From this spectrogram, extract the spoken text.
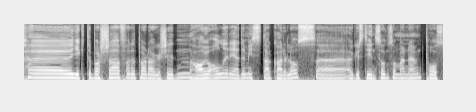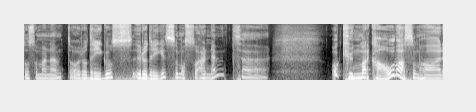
Uh, gikk til Barca for et par dager siden. Har jo allerede mista Carlos, Uh, Augustinsson som er nevnt, Pozo som er nevnt, og Rodrigos, Rodriguez som også er nevnt. Uh, og kun Marcao, da, som har,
